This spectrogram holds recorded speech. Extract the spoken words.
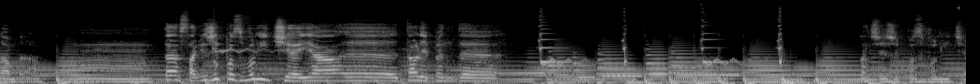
Dobra. Mm, teraz tak, jeżeli pozwolicie, ja e, dalej będę. Znaczy, że pozwolicie.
